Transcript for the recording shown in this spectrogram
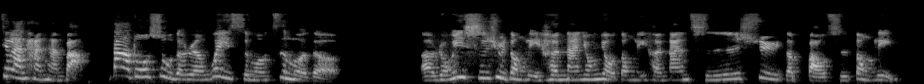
先来谈谈吧。大多数的人为什么这么的，呃，容易失去动力，很难拥有动力，很难持续的保持动力，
